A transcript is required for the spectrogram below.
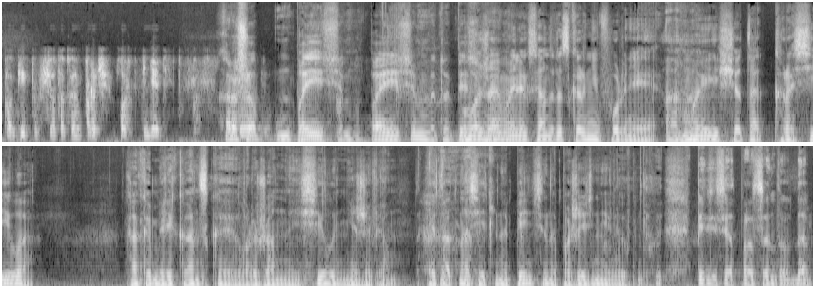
погиб и все такое прочее. Может, найдете? Хорошо, м, поищем, поищем эту песню. Уважаемый Александр из Калифорнии, мы еще так красиво, как американские вооруженные силы, не живем. Это относительно пенсии на пожизненные выплаты. 50%, да.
